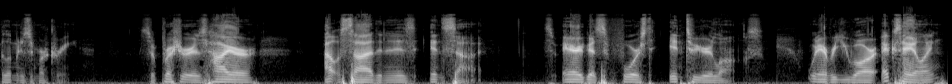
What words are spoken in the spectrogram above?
millimeters of mercury. So pressure is higher outside than it is inside. So air gets forced into your lungs whenever you are exhaling,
